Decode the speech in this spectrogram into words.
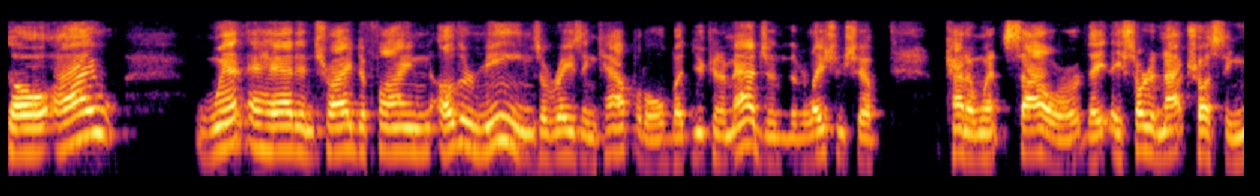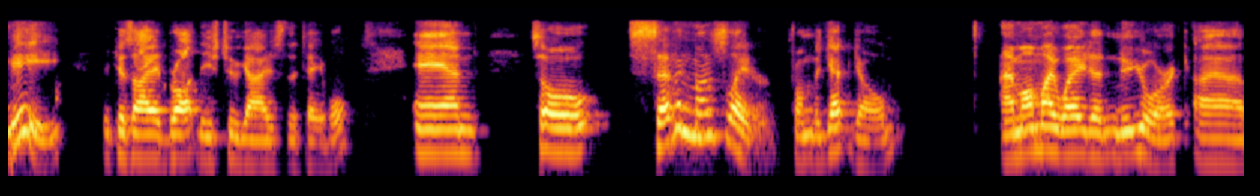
So I went ahead and tried to find other means of raising capital, but you can imagine the relationship kind of went sour. They, they started not trusting me because I had brought these two guys to the table. And so seven months later from the get go, I'm on my way to New York. Uh,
